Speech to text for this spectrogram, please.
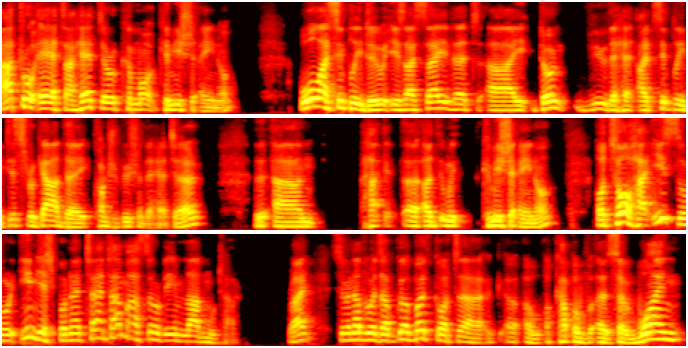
atro et heter kamisha eno. All I simply do is I say that I don't view the I simply disregard the contribution of the heter. Um, Kamisha eno. Oto im yesh tam v'im lav mutar. Right? So in other words, I've got both got uh, a, a, cup of, uh, so wine,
